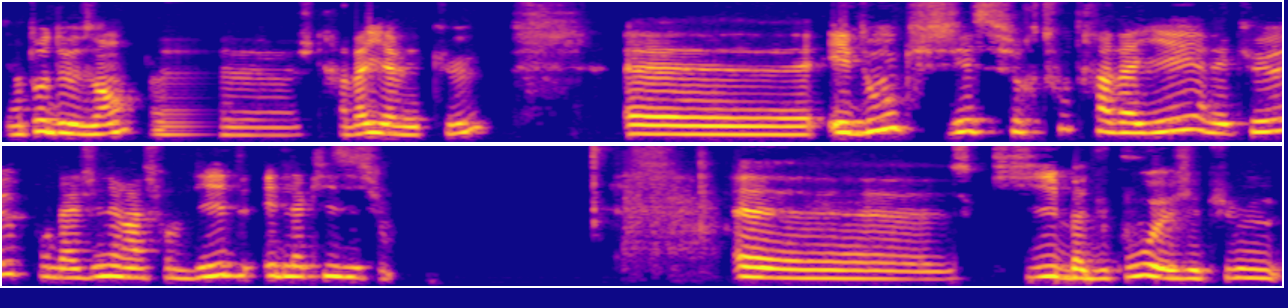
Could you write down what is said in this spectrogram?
bientôt deux ans, je travaille avec eux. et donc, j'ai surtout travaillé avec eux pour la génération de leads et de l'acquisition. ce qui, bah, du coup, j'ai pu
